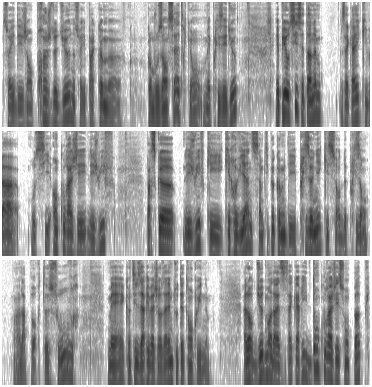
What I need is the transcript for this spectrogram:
soyez des gens proches de Dieu, ne soyez pas comme, euh, comme vos ancêtres qui ont méprisé Dieu. Et puis aussi, c'est un homme, Zacharie, qui va aussi encourager les Juifs, parce que les Juifs qui, reviennent, c'est un petit peu comme des prisonniers qui sortent de prison. Hein, la porte s'ouvre, mais quand ils arrivent à Jérusalem, tout est en ruine. Alors Dieu demande à Zacharie d'encourager son peuple,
